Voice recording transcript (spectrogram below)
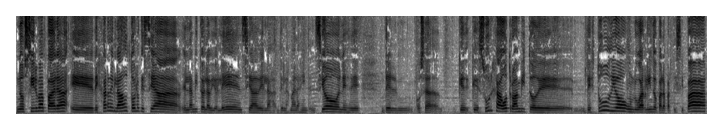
nos sirva para eh, dejar de lado todo lo que sea el ámbito de la violencia, de, la- de las malas intenciones, de, del, o sea, que, que surja otro ámbito de, de estudio, un lugar lindo para participar,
